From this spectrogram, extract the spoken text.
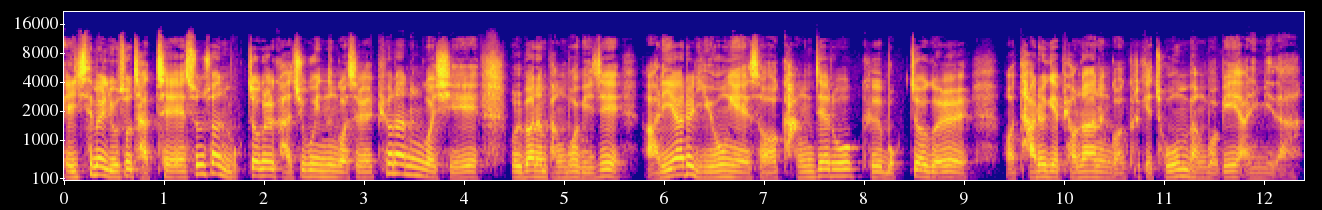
HTML 요소 자체의 순수한 목적을 가지고 있는 것을 표현하는 것이 올바른 방법이지 아리아를 이용해서 강제로 그 목적을 어, 다르게 변화하는 건 그렇게 좋은 방법이 아닙니다.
